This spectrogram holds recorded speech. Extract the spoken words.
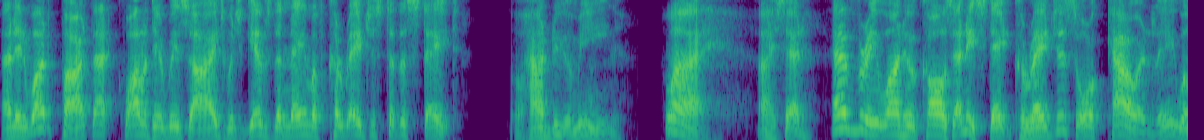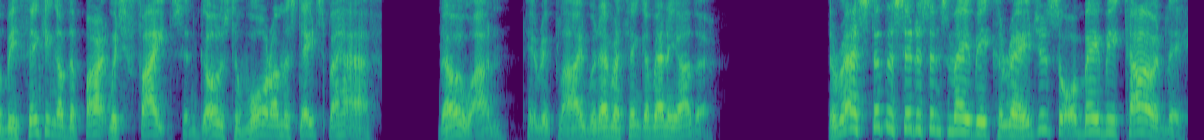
and in what part that quality resides which gives the name of courageous to the state. How do you mean? Why, I said, every one who calls any state courageous or cowardly will be thinking of the part which fights and goes to war on the state's behalf. No one, he replied, would ever think of any other. The rest of the citizens may be courageous or may be cowardly,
